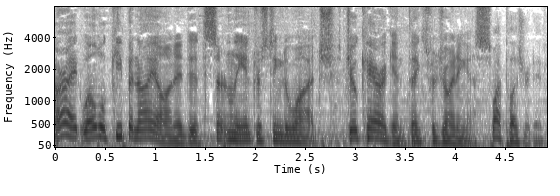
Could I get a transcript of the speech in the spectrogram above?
All right. Well, we'll keep an eye on it. It's certainly interesting to watch. Joe Carrigan, thanks for joining us. It's my pleasure, Dave.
